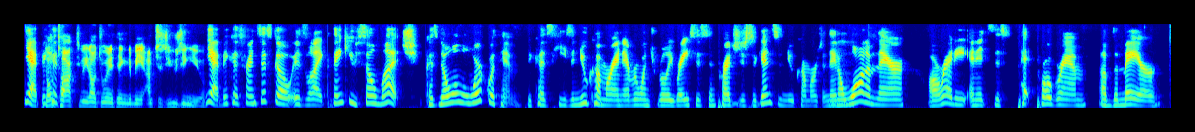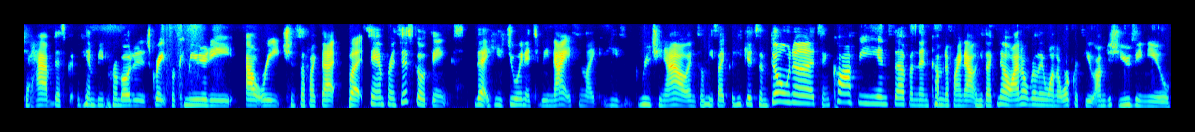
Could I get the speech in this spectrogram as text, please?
Yeah, don't talk to me. Don't do anything to me. I'm just using you. yeah, because Francisco is like, thank you so much, because no one will work with him because he's a newcomer and everyone's really racist and prejudiced against the newcomers and they don't Mhm. want him there already. And it's this pet program of the mayor to have this him be promoted. It's great for community outreach and stuff like that. But San Francisco thinks that he's doing it to be nice and like he's reaching out, and so he's like he gets some donuts and coffee and stuff, and then come to find out he's like, no, I don't really want to work with you. I'm just using you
